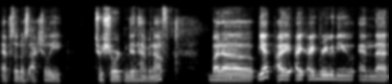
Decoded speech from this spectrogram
episode was actually too short and didn't have enough. But uh, yeah, I, I, I agree with you, and that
